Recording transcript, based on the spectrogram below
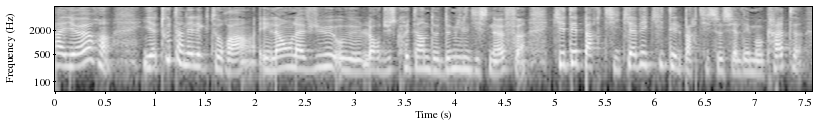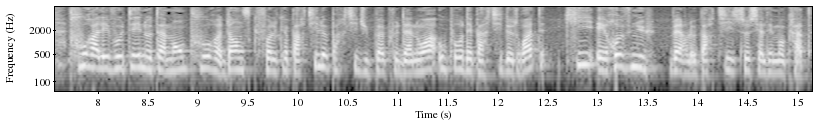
ailleurs, il y a tout un électorat, et là on l'a vu au, lors du scrutin de 2019, qui était parti, qui avait quitté le Parti social-démocrate pour aller voter notamment pour Dansk Folkeparti, le parti du peuple danois, ou pour des partis de droite, qui est revenu vers le Parti social-démocrate.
